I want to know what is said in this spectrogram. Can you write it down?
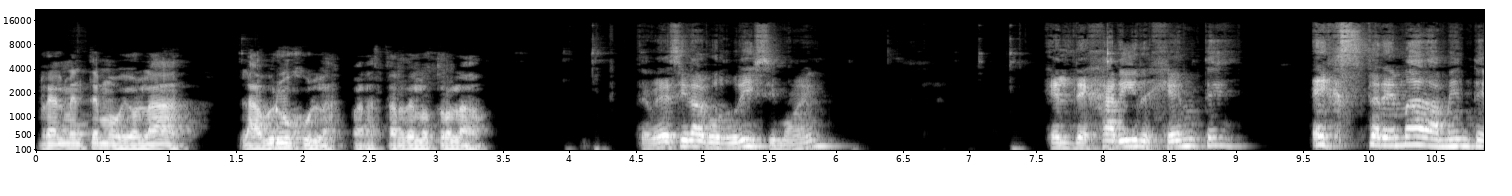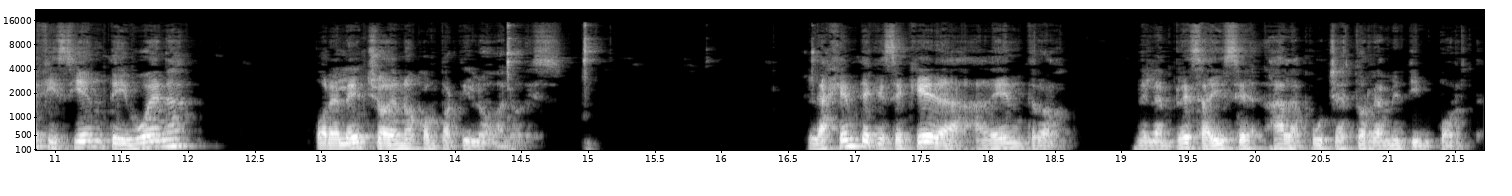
realmente movió la, la brújula para estar del otro lado. Te voy a decir algo durísimo, ¿eh? El dejar ir gente extremadamente eficiente y buena por el hecho de no compartir los valores. La gente que se queda adentro de la empresa dice, a la pucha, esto realmente importa.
